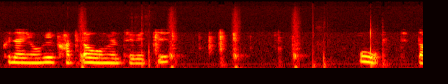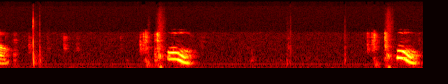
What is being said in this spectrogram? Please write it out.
그냥 여기 갔다 오면 되겠지? 오, 됐다. 오! 오!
